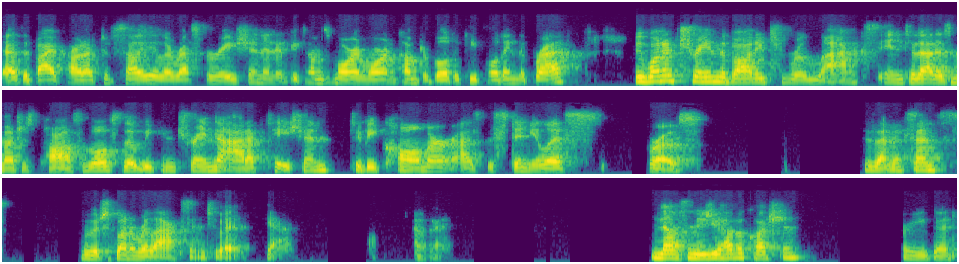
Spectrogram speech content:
as a byproduct of cellular respiration and it becomes more and more uncomfortable to keep holding the breath. We want to train the body to relax into that as much as possible so that we can train the adaptation to be calmer as the stimulus grows. Does that make sense? We just want to relax into it. Yeah. Okay. Nelson, did you have a question? Are you good?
